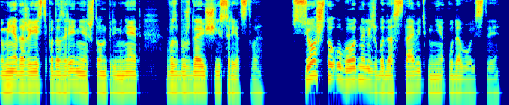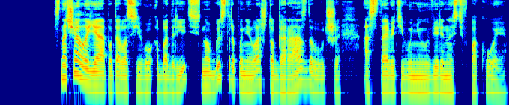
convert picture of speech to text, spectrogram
У меня даже есть подозрение, что он применяет возбуждающие средства. Все, что угодно, лишь бы доставить мне удовольствие. Сначала я пыталась его ободрить, но быстро поняла, что гораздо лучше оставить его неуверенность в покое.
